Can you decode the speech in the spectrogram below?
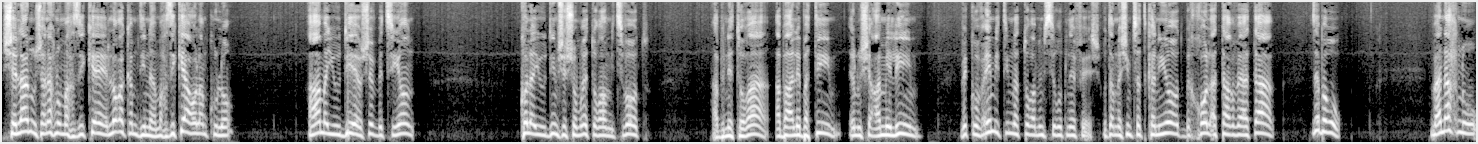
שלנו, שאנחנו מחזיקי, לא רק המדינה, מחזיקי העולם כולו. העם היהודי היושב בציון, כל היהודים ששומרי תורה ומצוות, הבני תורה, הבעלי בתים, אלו שעמלים וקובעים עיתים לתורה במסירות נפש, אותם נשים צדקניות בכל אתר ואתר, זה ברור. ואנחנו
